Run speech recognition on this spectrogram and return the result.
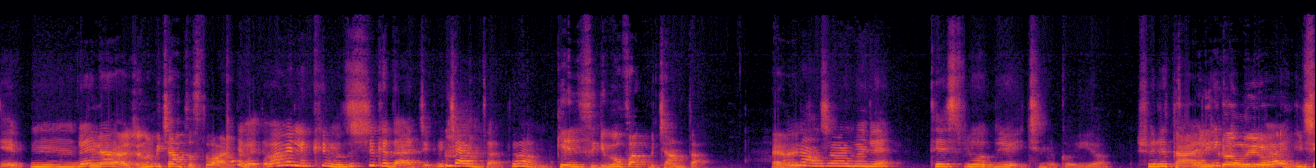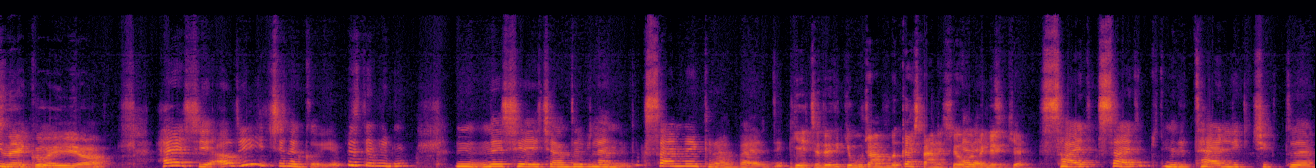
E, hmm, Dilara Hoca'nın bir çantası vardı. evet ama böyle kırmızı şu kadarcık bir çanta tamam mı? Kendisi gibi ufak bir çanta. Evet. Ondan sonra böyle tesbih alıyor içine koyuyor. Şöyle Terlik alıyor, içine koyuyor. Her şeyi alıyor içine koyuyor. Biz de bir ne şey çanta filan dedik. Saymaya karar verdik. Gece dedik ki bu çantada kaç tane şey olabilir ki? Saydık saydık bitmedi. Terlik çıktı.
